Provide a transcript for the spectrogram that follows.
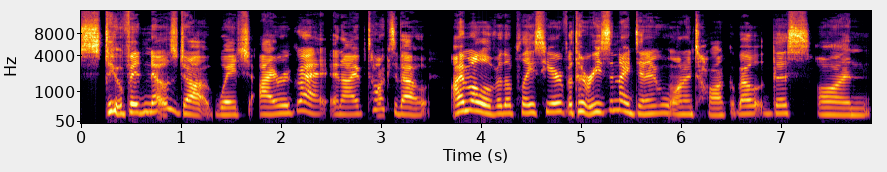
stupid nose job, which I regret and I've talked about. I'm all over the place here, but the reason I didn't want to talk about this on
